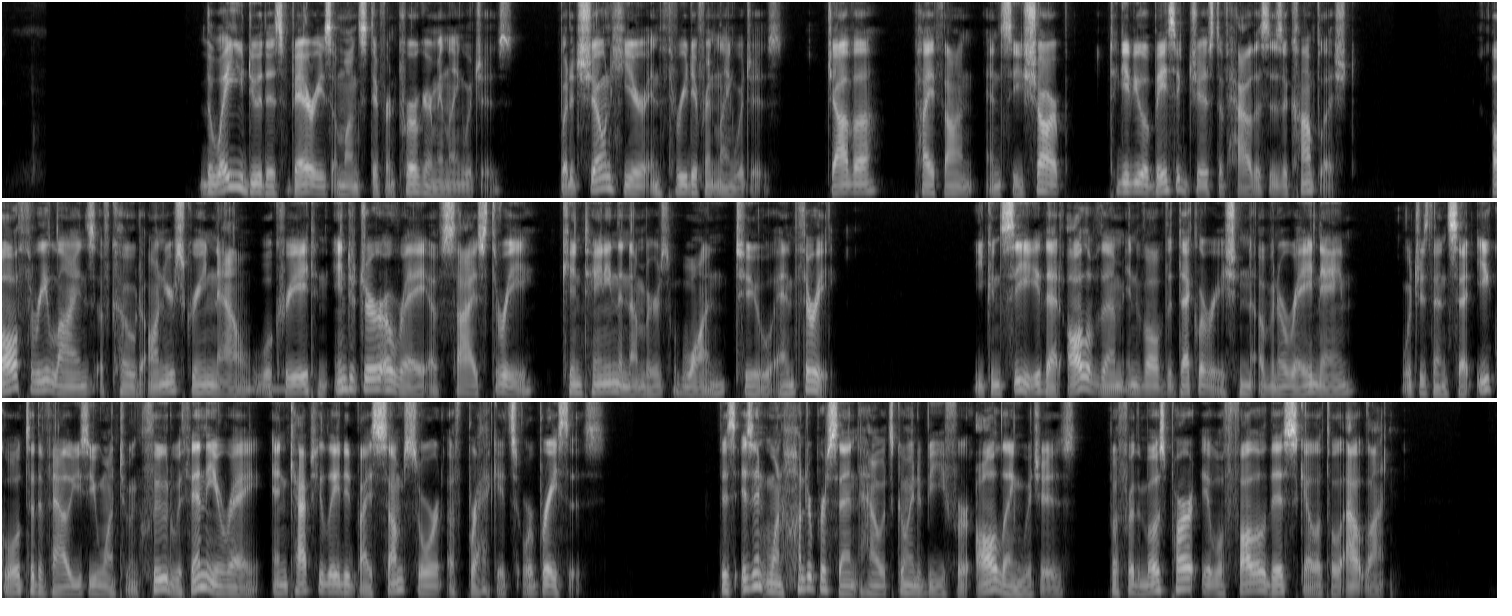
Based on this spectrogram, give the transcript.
The way you do this varies amongst different programming languages, but it's shown here in three different languages Java, Python, and C Sharp to give you a basic gist of how this is accomplished. All three lines of code on your screen now will create an integer array of size 3 containing the numbers 1, 2, and 3. You can see that all of them involve the declaration of an array name, which is then set equal to the values you want to include within the array encapsulated by some sort of brackets or braces. This isn't 100% how it's going to be for all languages, but for the most part it will follow this skeletal outline.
